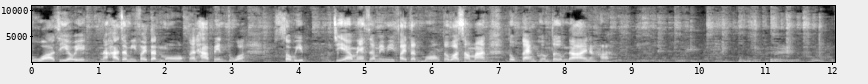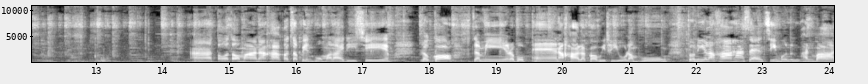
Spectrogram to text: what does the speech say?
ตัว GLX นะคะ จะมีไฟตัดหมอก แต่ถ้าเป็นตัว Swift GL Max จะไม่มีไฟตัดหมอก แต่ว่าสามารถตกแต่งเพิ่มเติมได้นะคะ อ่าตัวต่อมานะคะก็จะเป็นพวงมาลัย D shape แล้วก็จะมีระบบแอร์นะคะ แล้วก็วิทยุลำโพง ตัวนี้ราคา 541,000 บาท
